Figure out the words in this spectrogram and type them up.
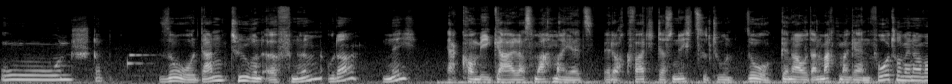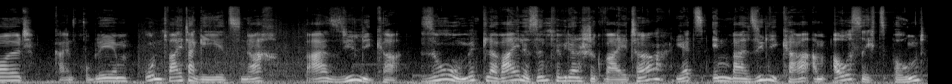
Und stopp. So, dann Türen öffnen, oder? Nicht? Ja komm, egal, das machen wir jetzt. Wäre doch Quatsch, das nicht zu tun. So, genau, dann macht mal gerne ein Foto, wenn ihr wollt. Kein Problem. Und weiter geht's nach Basilika. So, mittlerweile sind wir wieder ein Stück weiter. Jetzt in Basilika am Aussichtspunkt.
